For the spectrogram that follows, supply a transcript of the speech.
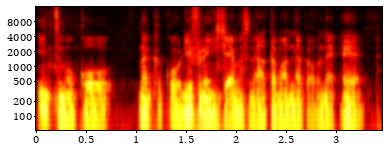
いつもこう、なんかこう、リフレインしちゃいますね、頭の中をね。ええ。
